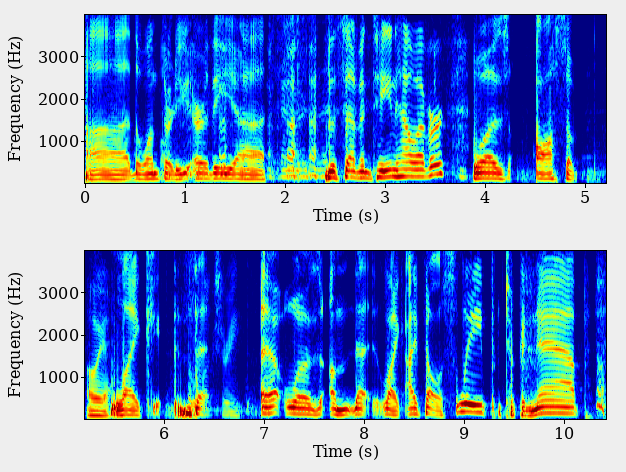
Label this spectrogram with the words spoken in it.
Uh, the 130 or the uh, the 17, however, was awesome. Oh, yeah. like that, luxury. It was um, that, like I fell asleep, took a nap.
